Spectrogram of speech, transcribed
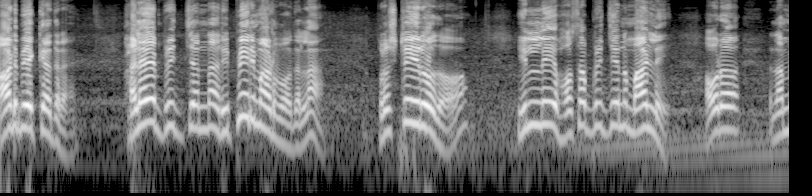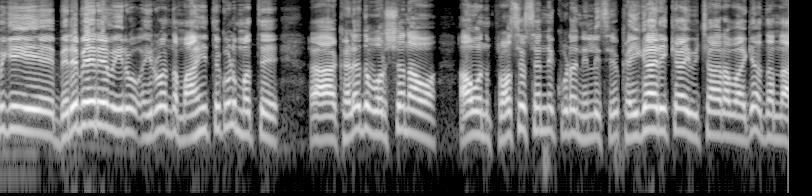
ಮಾಡಬೇಕಾದ್ರೆ, ಹಳೆ ಬ್ರಿಡ್ಜನ್ನು ರಿಪೇರಿ ಮಾಡ್ಬೋದಲ್ಲ? ಪ್ರಶ್ನೆ ಇರೋದು, ಇಲ್ಲಿ ಹೊಸ ಬ್ರಿಡ್ಜನ್ನು ಮಾಡಲಿ. ಅವರ ನಮಗೆ ಬೇರೆ ಬೇರೆ ಇರು, ಇರುವಂಥ ಮಾಹಿತಿಗಳು ಮತ್ತು ಕಳೆದ ವರ್ಷ ನಾವು ಆ ಒಂದು ಪ್ರಾಸೆಸ್ಸನ್ನೇ ಕೂಡ ನಿಲ್ಲಿಸಿ, ಕೈಗಾರಿಕಾ ವಿಚಾರವಾಗಿ ಅದನ್ನು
